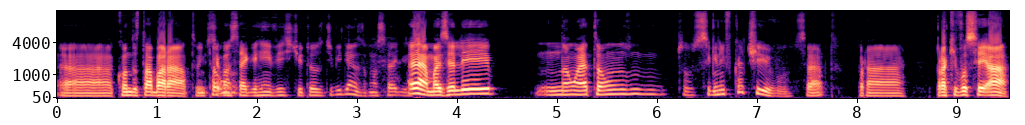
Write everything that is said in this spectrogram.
uh, quando está barato. Então, Você consegue reinvestir todos os dividendos, não consegue? É, mas ele não é tão significativo, certo? Para que você... Ah,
